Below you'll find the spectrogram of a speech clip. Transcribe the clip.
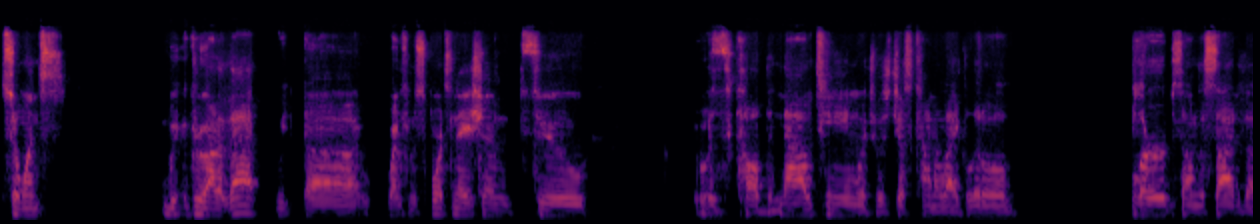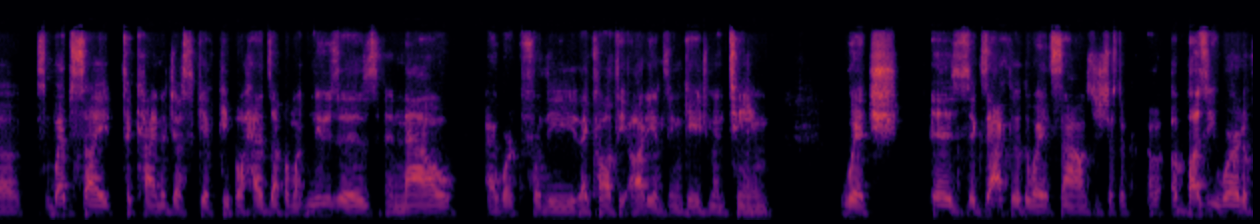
so once we grew out of that, we uh, went from Sports Nation to it was called the Now Team, which was just kind of like little blurbs on the side of the website to kind of just give people heads up on what news is. And now I work for the, they call it the audience engagement team, which is exactly the way it sounds. It's just a, a buzzy word of,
